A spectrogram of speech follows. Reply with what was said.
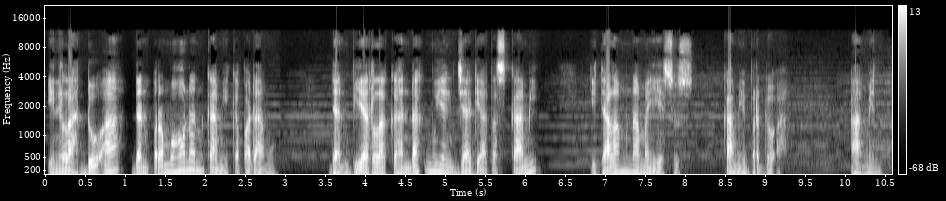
Inilah doa dan permohonan kami kepadamu. Dan biarlah kehendakmu yang jadi atas kami, di dalam nama Yesus kami berdoa. Amin.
